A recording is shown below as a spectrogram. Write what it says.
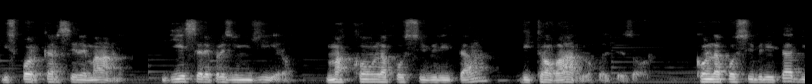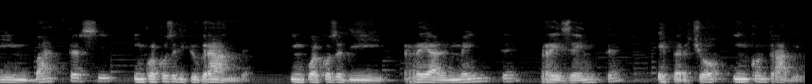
di sporcarsi le mani, di essere presi in giro, ma con la possibilità di trovarlo quel tesoro, con la possibilità di imbattersi in qualcosa di più grande, in qualcosa di realmente presente e perciò incontrabile,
